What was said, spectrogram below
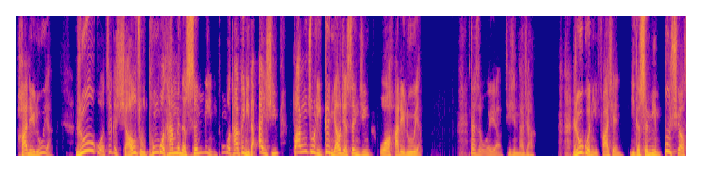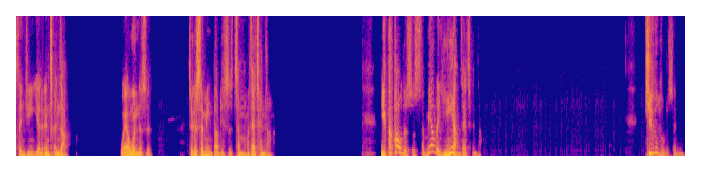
哈利路亚！如果这个小组通过他们的生命，通过他对你的爱心，帮助你更了解圣经，我哈利路亚！但是我也要提醒大家，如果你发现你的生命不需要圣经也能成长，我要问的是，这个生命到底是怎么在成长？你靠的是什么样的营养在成长？基督徒的生命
